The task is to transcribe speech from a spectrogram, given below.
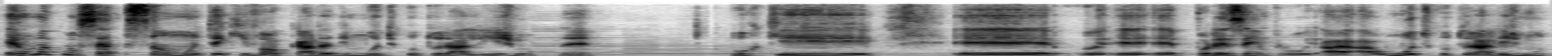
é uma concepção muito equivocada de multiculturalismo, né? porque, é, é, é, por exemplo, a, a, o multiculturalismo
